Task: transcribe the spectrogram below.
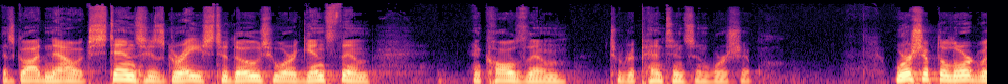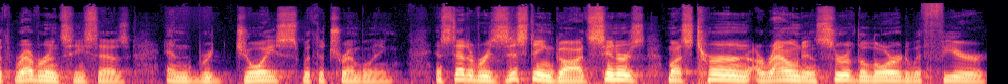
As God now extends his grace to those who are against them and calls them to repentance and worship. Worship the Lord with reverence, he says, and rejoice with the trembling. Instead of resisting God, sinners must turn around and serve the Lord with fear.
